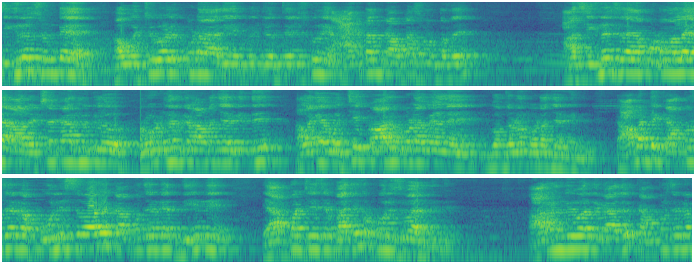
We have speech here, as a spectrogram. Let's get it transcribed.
సిగ్నల్స్ ఉంటే ఆ వచ్చే వాళ్ళకి కూడా అది కొంచెం తెలుసుకుని ఆగడానికి అవకాశం ఉంటుంది. ఆ సిగ్నల్స్ లేకపోవడం వల్ల ఆ రిక్షా కార్మికులు రోడ్డు మీదకి రావడం జరిగింది. అలాగే వచ్చే కారు కూడా వీళ్ళని గుద్దడం కూడా జరిగింది. కాబట్టి కంపల్సరిగా పోలీసు వారు కంపల్సరిగా దీన్ని ఏర్పాటు చేసే బాధ్యత పోలీసు వారిది ఇది. ఆర్ఎన్బి వారిది కాదు కంపల్సరీగా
